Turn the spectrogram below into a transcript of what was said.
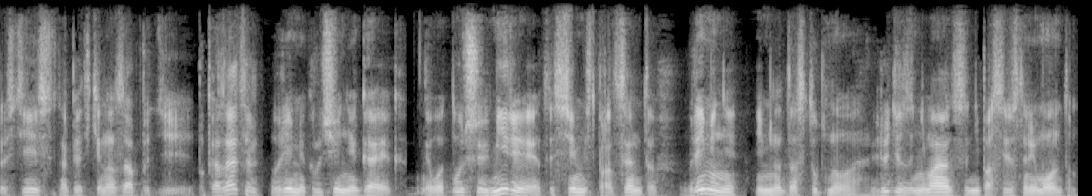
То есть есть, опять-таки, на Западе показатель время кручения гаек. И вот лучшее в мире это 70% времени, именно доступного, люди занимаются непосредственно ремонтом.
